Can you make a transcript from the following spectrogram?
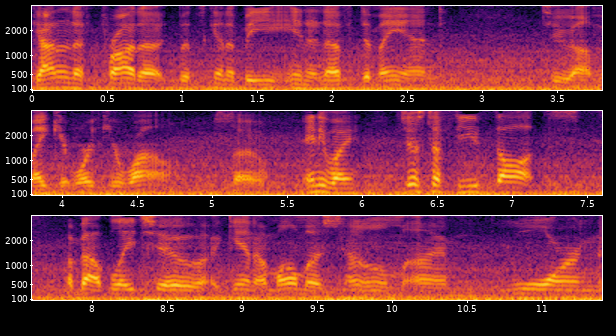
got enough product that's going to be in enough demand to uh, make it worth your while. So, anyway, just a few thoughts about Blade Show. Again, I'm almost home. I'm worn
